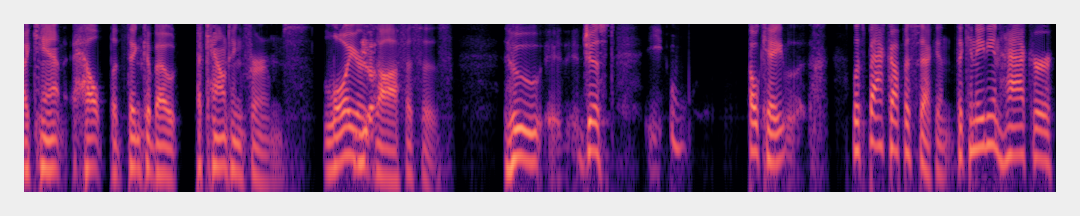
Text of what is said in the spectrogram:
I can't help but think about accounting firms, lawyers' yeah. offices who just, okay, let's back up a second. The Canadian hacker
